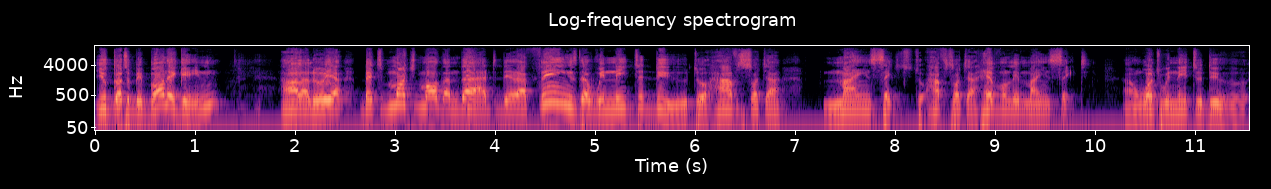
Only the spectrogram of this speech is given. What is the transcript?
you've got to be born again. Hallelujah. But much more than that, there are things that we need to do to have such a mindset, to have such a heavenly mindset. And what we need to do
